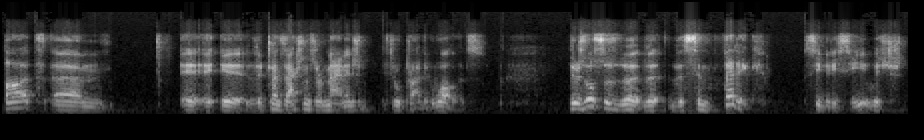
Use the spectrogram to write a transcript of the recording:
but um, the transactions are managed through private wallets. There's also the, the, the synthetic CBDC, which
